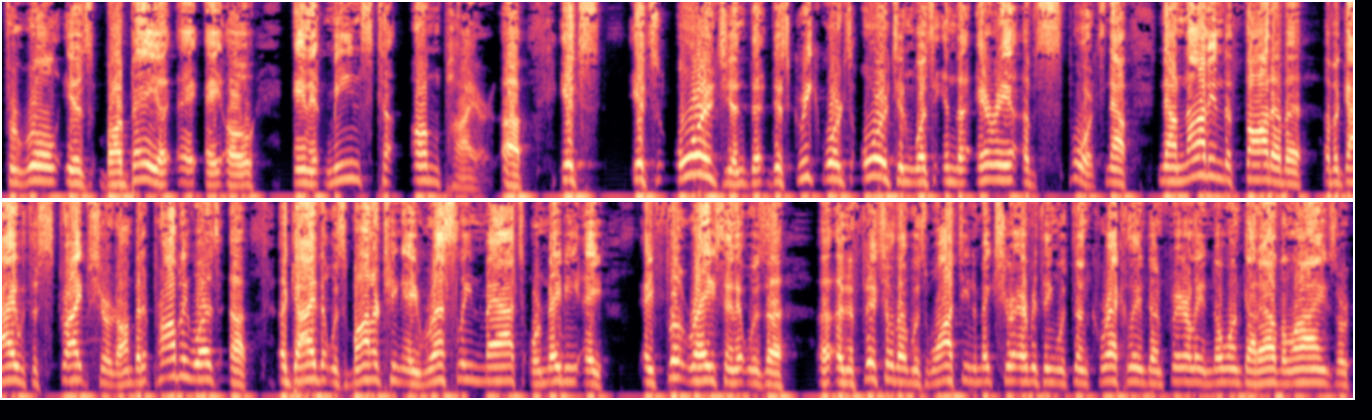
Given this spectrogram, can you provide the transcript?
for rule is brabeuo, and it means to umpire. Uh, its its origin, this Greek word's origin was in the area of sports. Now, now not in the thought of a of a guy with a striped shirt on, but it probably was a, a guy that was monitoring a wrestling match or maybe a a foot race, and it was a, a an official that was watching to make sure everything was done correctly and done fairly, and no one got out of the lines or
